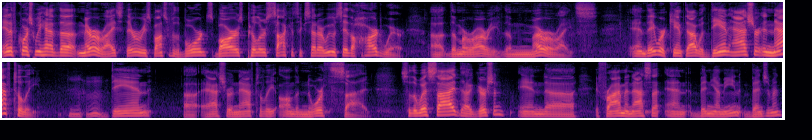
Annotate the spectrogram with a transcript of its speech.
And of course, we have the Merarites. They were responsible for the boards, bars, pillars, sockets, etc. We would say the hardware, uh, the Merari, the Merarites. And they were camped out with Dan, Asher, and Naphtali. Dan, uh, Asher, and Naphtali on the north side. So the west side, uh, Gershon and uh, Ephraim, Manasseh, and Benjamin, Benjamin.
